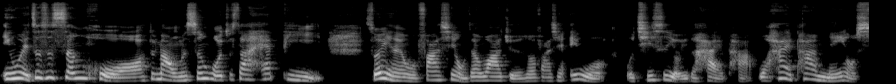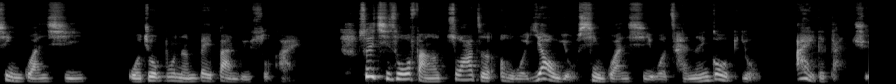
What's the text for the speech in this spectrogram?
因为这是生活，对吗？我们生活就是要 happy。所以呢，我发现我在挖掘的时候，发现，哎，我我其实有一个害怕，我害怕没有性关系，我就不能被伴侣所爱。所以其实我反而抓着，哦，我要有性关系，我才能够有。爱的感觉，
